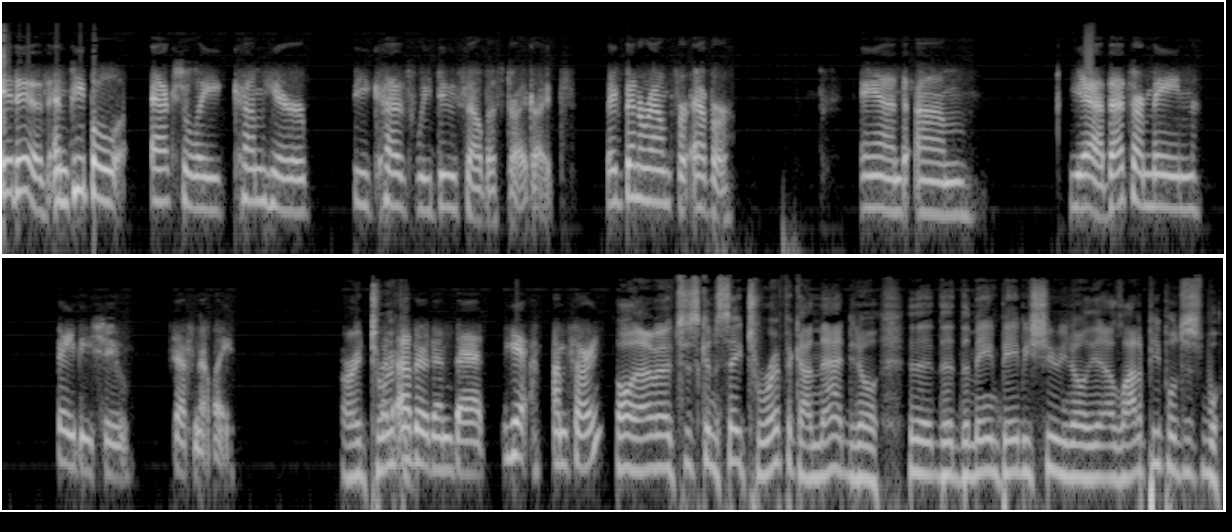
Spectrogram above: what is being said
It is, and people actually come here because we do sell the Stride Rites. They've been around forever, and um, yeah, that's our main baby shoe, definitely. All right, But other than that, yeah, I'm sorry. Oh, I was just going to say terrific on that. You know, the, the the main baby shoe. You know, a lot of people just well,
